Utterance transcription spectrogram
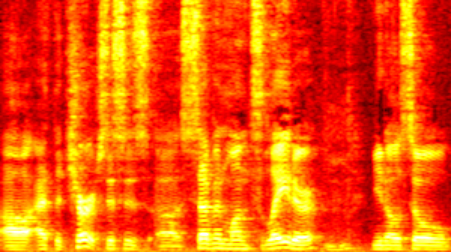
uh, at the church. This is uh, seven months later, Mm-hmm. you know, so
